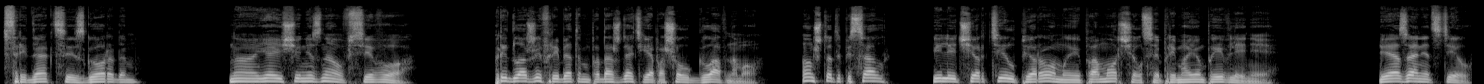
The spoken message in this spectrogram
С редакцией, с городом. Но я еще не знал всего. Предложив ребятам подождать, я пошел к главному. Он что-то писал или чертил пером и поморщился при моем появлении. «Я занят, Стил.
